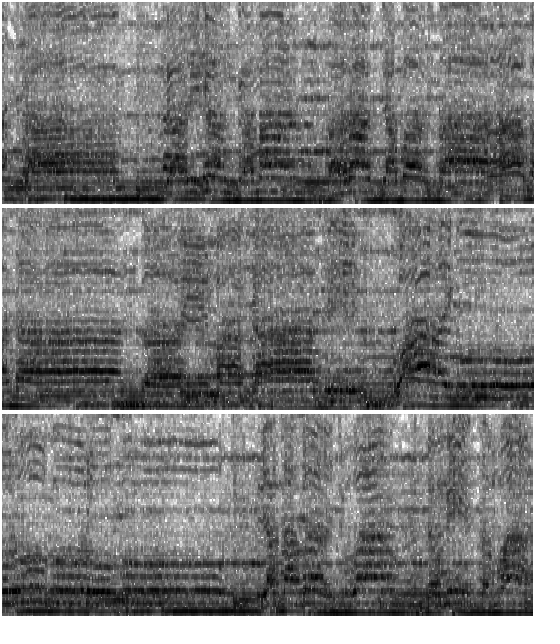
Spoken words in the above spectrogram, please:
lepaskan dari genggaman eratnya persahabatan. Terima kasih, wahai guru-guruku yang tak berjuang demi semua.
